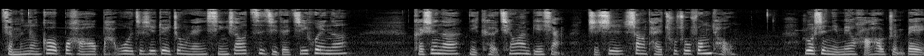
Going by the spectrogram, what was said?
怎么能够不好好把握这些对众人行销自己的机会呢？可是呢，你可千万别想只是上台出出风头。若是你没有好好准备，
